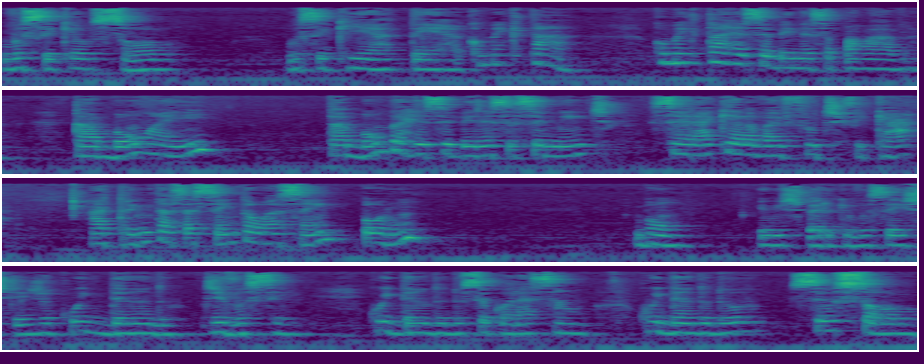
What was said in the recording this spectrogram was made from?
Você que é o solo, você que é a terra, como é que tá? Como é que tá recebendo essa palavra? Tá bom aí? Tá bom para receber essa semente? Será que ela vai frutificar a 30, a 60 ou a 100 por um? Bom, eu espero que você esteja cuidando de você cuidando do seu coração, cuidando do seu solo,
